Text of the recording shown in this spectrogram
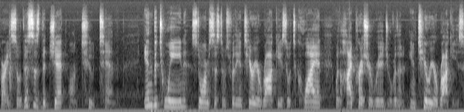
All right, so this is the jet on 210 in between storm systems for the interior Rockies, so it's quiet with a high pressure ridge over the interior Rockies.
